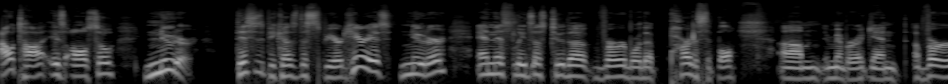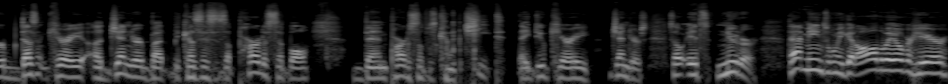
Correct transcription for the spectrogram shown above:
Auta is also neuter. this is because the spirit here is neuter, and this leads us to the verb or the participle. Um, remember, again, a verb doesn't carry a gender, but because this is a participle, then participles kind of cheat. They do carry genders. So it's neuter. That means when we get all the way over here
